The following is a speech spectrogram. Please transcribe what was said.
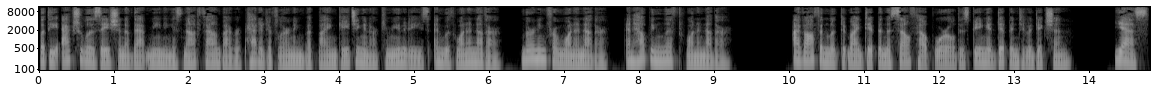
but the actualization of that meaning is not found by repetitive learning but by engaging in our communities and with one another, learning from one another, and helping lift one another. I've often looked at my dip in the self help world as being a dip into addiction. Yes,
